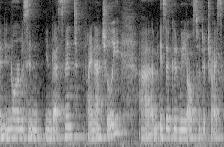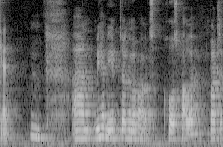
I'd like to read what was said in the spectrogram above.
an enormous in investment financially, um, is a good way also to try Sked. Mm. Um, we have been talking about horsepower, but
